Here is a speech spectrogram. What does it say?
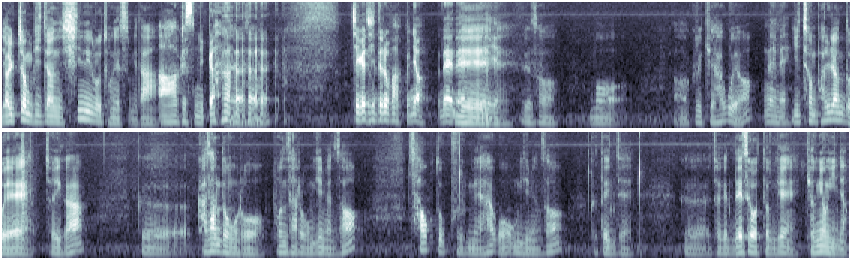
열정 비전 신의로 정했습니다. 아 그렇습니까? 네, 그래서 제가 제대로 봤군요. 네네. 예, 예, 예. 그래서 뭐 어, 그렇게 하고요. 네네. 2008년도에 저희가 그 가산동으로 본사를 옮기면서 사옥도 구매하고 옮기면서 그때 이제 그 저기 내세웠던 게 경영 이념,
